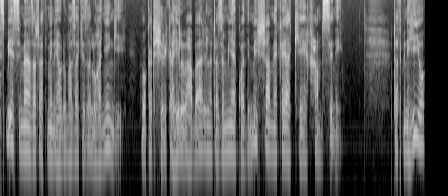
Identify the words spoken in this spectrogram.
SBS imeanza tathmini ya huduma zake za lugha nyingi, wakati shirika hilo la habari linatazamia kuadhimisha miaka yake hamsini. Tathmini hiyo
